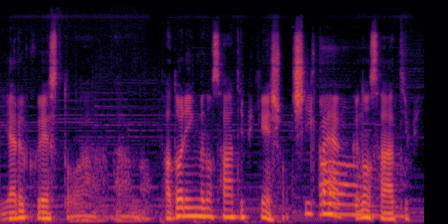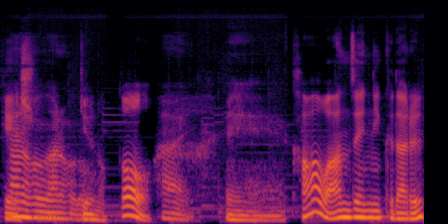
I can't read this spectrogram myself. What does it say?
Real Quest はあのパドリングの certification シーカヤックの certification っていうのと、はいえー川を安全に下る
